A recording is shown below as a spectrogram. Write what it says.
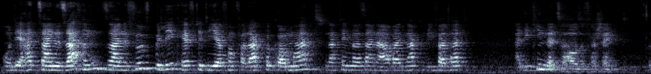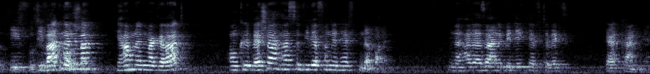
Und er hat seine Sachen, seine fünf Beleghefte, die er vom Verlag bekommen hat, nachdem er seine Arbeit nachgeliefert hat, an die Kinder zu Hause verschenkt. Das Die, die, warten dann immer, die haben dann immer gewartet, Onkel Wäscher, hast du wieder von den Heften dabei? Und dann hat er seine Beleghefte weg. Er hat keinen mehr.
